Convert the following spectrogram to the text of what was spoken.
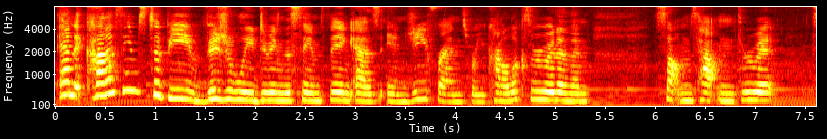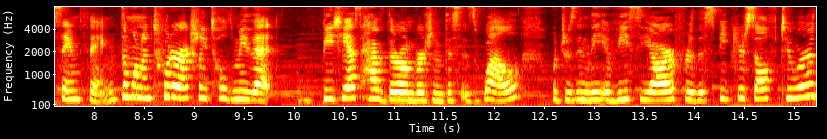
And it kind of seems to be visually doing the same thing as in GFriend's, where you kind of look through it and then something's happened through it. Same thing. Someone on Twitter actually told me that BTS has their own version of this as well, which was in the VCR for the Speak Yourself tour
